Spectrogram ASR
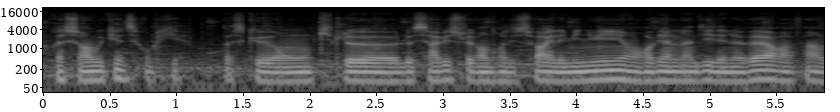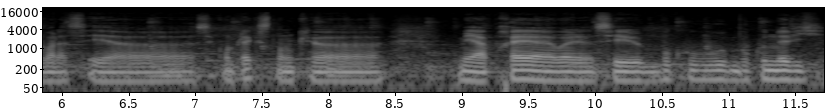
Après, sur un week-end, c'est compliqué parce qu'on quitte le, service le vendredi soir, il est minuit, on revient le lundi, il est 9h. Enfin voilà, c'est euh, complexe. Donc, euh, mais après, ouais, c'est beaucoup, beaucoup de ma vie.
